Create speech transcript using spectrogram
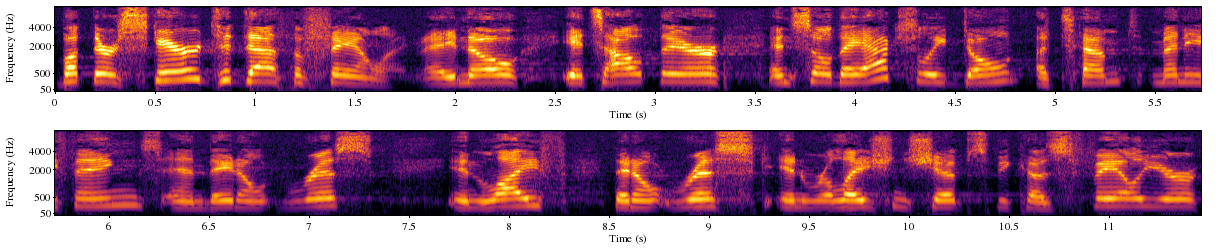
but they're scared to death of failing. They know it's out there, and so they actually don't attempt many things and they don't risk in life, they don't risk in relationships because failure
